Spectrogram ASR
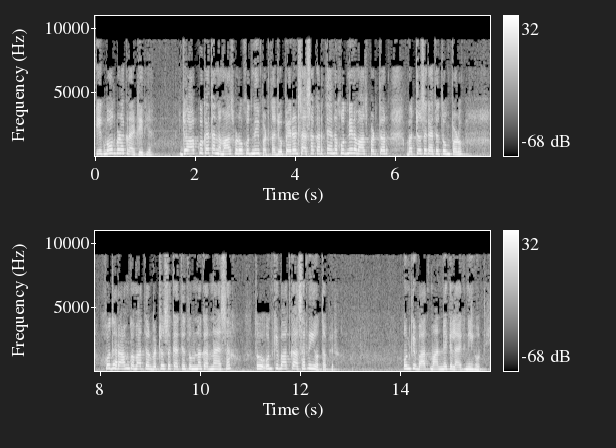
یہ ایک بہت بڑا کرائٹیریا جو آپ کو کہتا نماز پڑھو، خود نہیں پڑھتا۔ جو پیرنٹس ایسا کرتے ہیں نا، خود نہیں نماز پڑھتے اور بچوں سے کہتے تم پڑھو۔ خود حرام کماتے اور بچوں سے کہتے تم نہ کرنا ایسا۔ تو ان کی بات کا اثر نہیں ہوتا پھر۔ ان کی بات ماننے کے لائق نہیں ہوتی۔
